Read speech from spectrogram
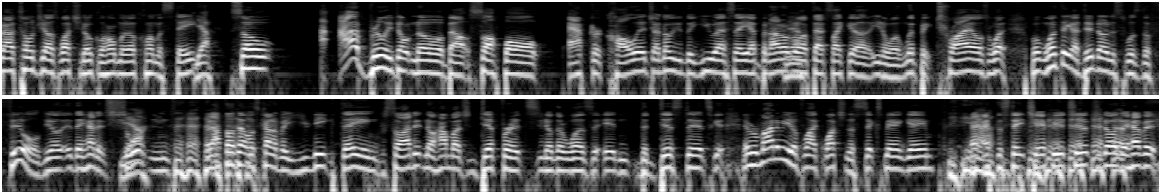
I told you I was watching Oklahoma and Oklahoma State. Yeah. So I really don't know about softball after college. I know the USA, but I don't Yeah. know if that's like a you know Olympic trials or what. But one thing I did notice was the field. You know, they had it Yeah. shortened, and I thought that was kind of a unique thing. So I didn't know how much difference you know there was in the distance. It reminded me of like watching a six man game Yeah. at the state championships. You know, they have it,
